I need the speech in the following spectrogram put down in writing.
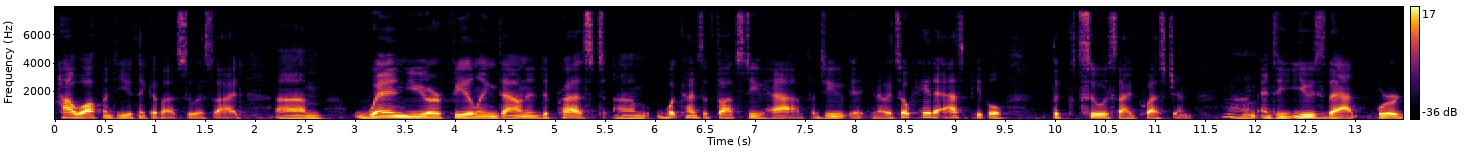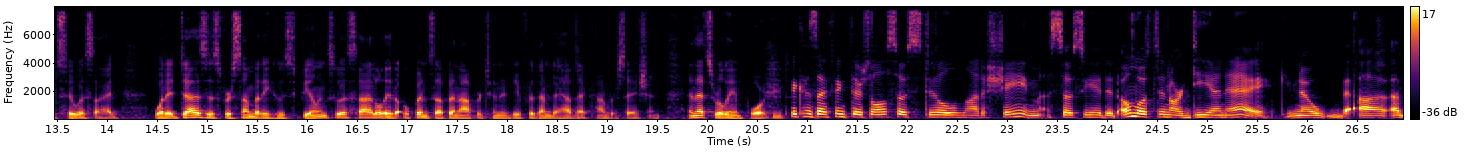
how often do you think about suicide? Um, when you're feeling down and depressed, um, what kinds of thoughts do you have? Do you, you know, it's okay to ask people the suicide question um, mm-hmm. and to use that word suicide. What it does is for somebody who's feeling suicidal, it opens up an opportunity for them to have that conversation. And that's really important. Because I think there's also still a lot of shame associated almost in our DNA, you know, uh,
